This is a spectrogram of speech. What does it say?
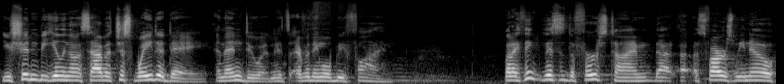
you shouldn't be healing on the Sabbath, just wait a day and then do it, and everything will be fine. But I think this is the first time that, uh, as far as we know,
